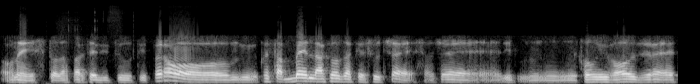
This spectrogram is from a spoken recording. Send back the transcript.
onesto da parte di tutti, però mh, questa bella cosa che è successa, cioè di mh, coinvolgere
